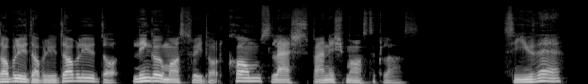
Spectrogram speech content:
www.lingomastery.com slash Spanish Masterclass. See you there.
